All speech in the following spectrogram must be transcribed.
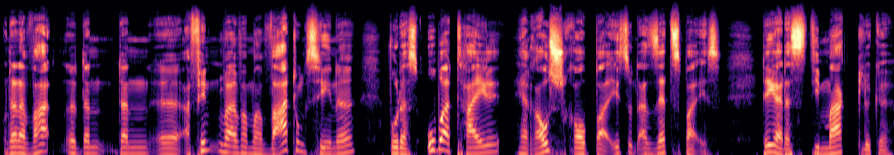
und dann, erwarten, äh, dann, dann äh, erfinden wir einfach mal Wartungshähne, wo das Oberteil herausschraubbar ist und ersetzbar ist. Digga, das ist die Marktlücke.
